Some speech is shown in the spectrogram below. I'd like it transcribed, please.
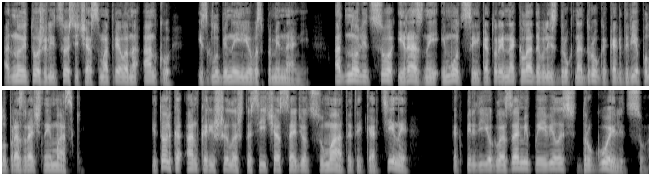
Одно и то же лицо сейчас смотрело на Анку из глубины ее воспоминаний одно лицо и разные эмоции, которые накладывались друг на друга, как две полупрозрачные маски. И только Анка решила, что сейчас сойдет с ума от этой картины, как перед ее глазами появилось другое лицо.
